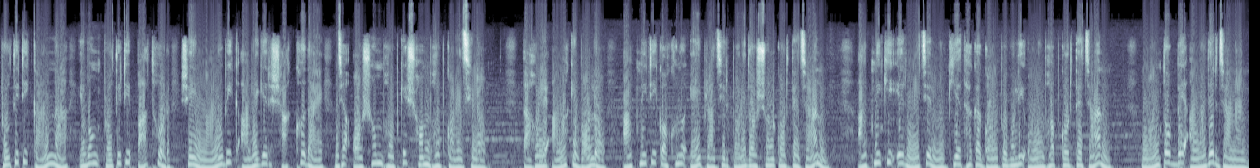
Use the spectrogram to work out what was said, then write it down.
প্রতিটি কান্না এবং প্রতিটি পাথর সেই মানবিক আবেগের সাক্ষ্য দেয় যা অসম্ভবকে সম্ভব করেছিল। তাহলে আমাকে বলো, আপনি কি কখনো এই প্রাচীর পরিদর্শন করতে চান? আপনি কি এর নিচে লুকিয়ে থাকা গল্পগুলি অনুভব করতে চান? মন্তব্যে আমাদের জানান।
